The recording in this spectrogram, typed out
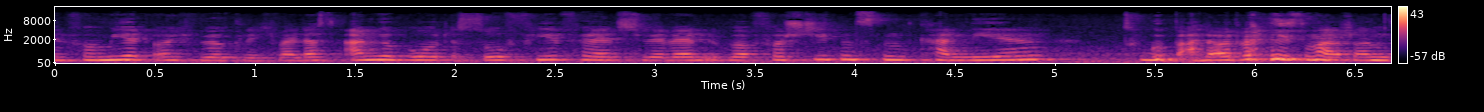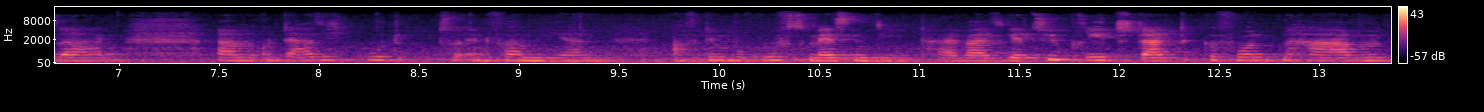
informiert euch wirklich, weil das Angebot ist so vielfältig. Wir werden über verschiedensten Kanälen zugeballert, würde ich es mal schon sagen. Ähm, und da sich gut zu informieren auf den Berufsmessen, die teilweise jetzt hybrid stattgefunden haben,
